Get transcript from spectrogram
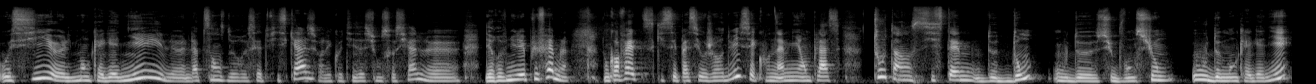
aussi le manque à gagner, l'absence de recettes fiscales sur les cotisations sociales des revenus les plus faibles. Donc en fait, ce qui s'est passé aujourd'hui, c'est qu'on a mis en place tout un système de dons ou de subventions ou de manque à gagner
